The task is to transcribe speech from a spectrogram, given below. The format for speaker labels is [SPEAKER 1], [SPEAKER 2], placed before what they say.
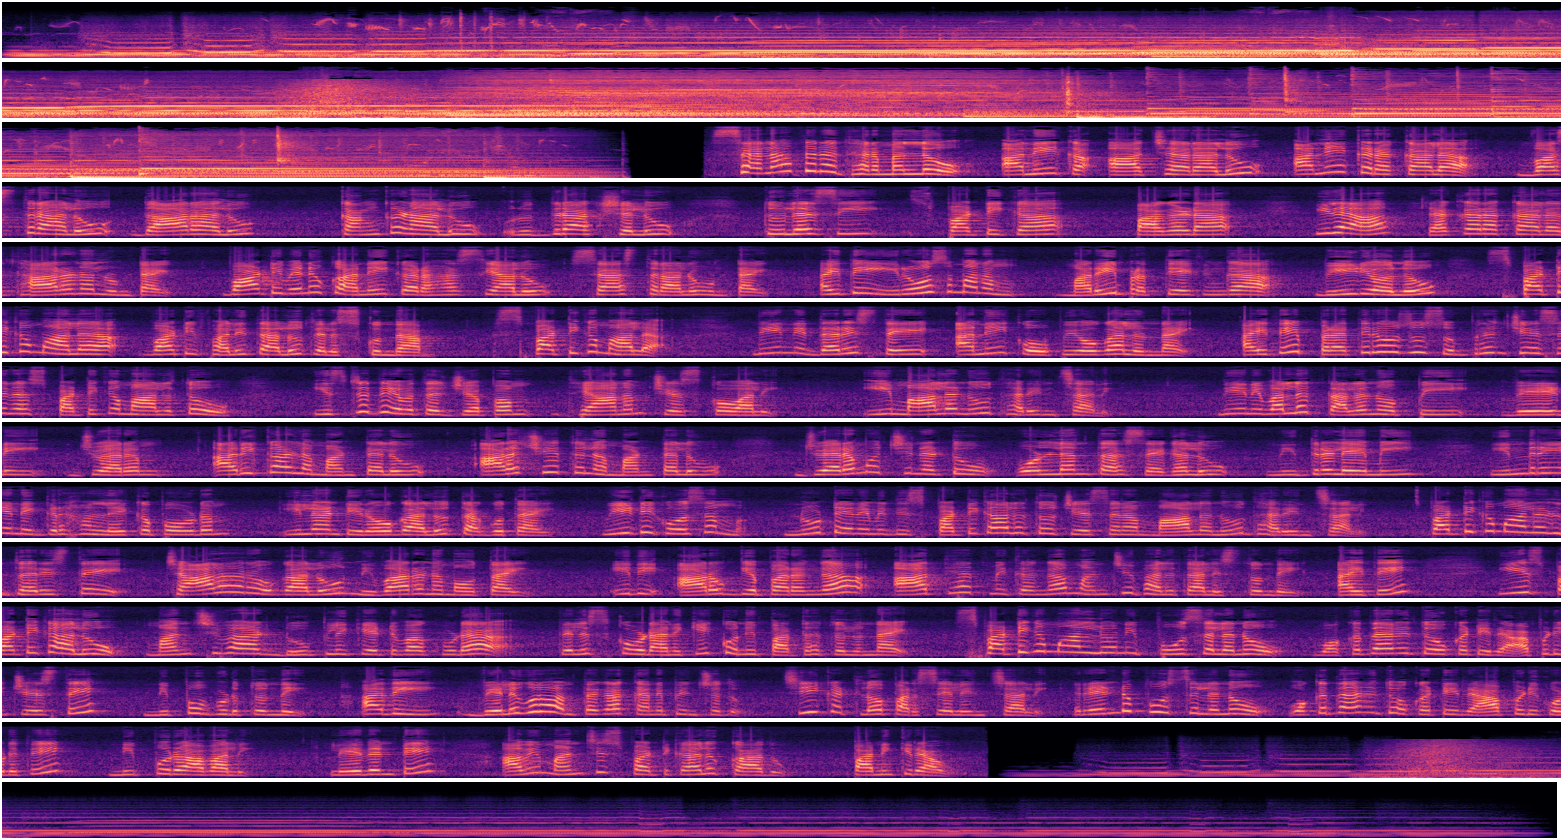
[SPEAKER 1] సనాతన ధర్మంలో అనేక ఆచారాలు అనేక రకాల వస్త్రాలు దారాలు కంకణాలు రుద్రాక్షలు తులసి స్ఫటిక పగడ ఇలా రకరకాల ధారణలుంటాయి. వాటి వెనుక అనేక రహస్యాలు శాస్త్రాలు ఉంటాయి. అయితే ఈరోజు మనం మరీ ప్రత్యేకంగా వీడియోలో స్ఫటికమాల వాటి ఫలితాలు తెలుసుకుందాం. స్ఫటికమాల. దీన్ని ధరిస్తే అనేక ఉపయోగాలున్నాయి. అయితే ప్రతిరోజు శుభ్రం చేసిన స్ఫటికమాలతో ఇష్టదేవత జపం ధ్యానం చేసుకోవాలి. ఈ మాలను ధరించాలి. దీనివల్ల తలనొప్పి వేడి జ్వరం అరికాళ్ళ మంటలు అరచేతుల మంటలు జ్వరం వచ్చినట్టు ఒళ్ళంతా సెగలు నిద్రలేమి ఇంద్రియ నిగ్రహం లేకపోవడం ఇలాంటి రోగాలు తగ్గుతాయి. వీటి కోసం నూట ఎనిమిది స్ఫటికాలతో చేసిన మాలను ధరించాలి. స్ఫటిక మాలను ధరిస్తే చాలా రోగాలు నివారణమవుతాయి. ఇది ఆరోగ్యపరంగా ఆధ్యాత్మికంగా మంచి ఫలితాలు ఇస్తుంది అయితే ఈ స్ఫటికాలు మంచివా డూప్లికేట్వా కూడా తెలుసుకోవడానికి కొన్ని పద్ధతులున్నాయి. స్ఫటికమాల్లోని పూసలను ఒకదానితో ఒకటి రాపిడి చేస్తే నిప్పు పుడుతుంది. అది వెలుగులో అంతగా కనిపించదు. చీకట్లో పరిశీలించాలి. రెండు పూసలను ఒకదానితో ఒకటి రాపిడి కొడితే నిప్పు రావాలి. లేదంటే అవి మంచి స్ఫటికాలు కాదు. పనికిరావు.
